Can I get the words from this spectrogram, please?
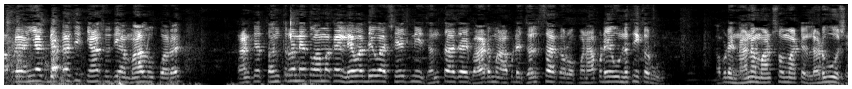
આપણે અહીંયા જ બેઠા છીએ, ત્યાં સુધી આ માલ ઉપર જ. કારણ કે તંત્રને તો આમાં કંઈ લેવા દેવા છે જ નહીં. જનતા જાય, ભાડમાં આપણે જલસા કરો, પણ આપણે એવું નથી કરવું. આપણે નાના માણસો માટે લડવું છે.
